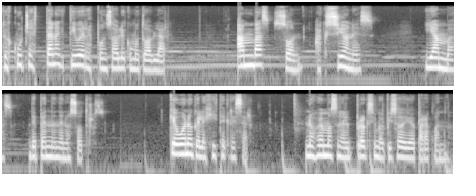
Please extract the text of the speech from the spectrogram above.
Tu escucha es tan activa y responsable como tu hablar. Ambas son acciones y ambas dependen de nosotros. Qué bueno que elegiste crecer. Nos vemos en el próximo episodio de Para Cuándo.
